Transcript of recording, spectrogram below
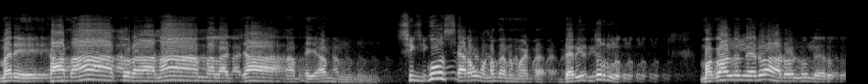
మరి కామాతురానా నలజ్జా భయం. సిగ్గు శరం ఉండదన్నమాట. దరిద్రులు. మగాళ్ళు లేరు ఆడవాళ్ళు లేరు.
